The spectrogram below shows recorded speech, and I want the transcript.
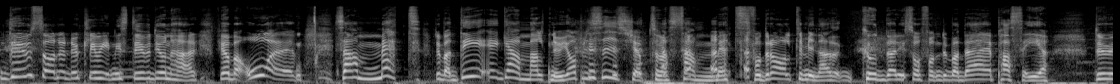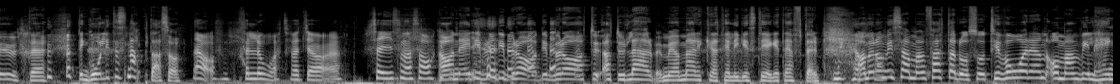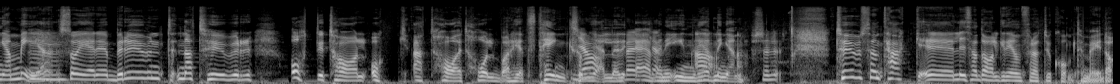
Du sa när du klev in i studion här, för jag bara, åh, sammet. Du bara, det är gammalt nu. Jag har precis köpt sådana sammetsfodral till mina kuddar i soffan. Du bara, det är passé. Du är ute. Det går lite snabbt alltså. Ja, förlåt för att jag säger sådana saker Ja, nej, det är, det är bra. Det är bra att du, att du lär mig, men jag märker att jag ligger steget efter. Ja, men om vi sammanfattar då, så till våren, om man vill hänga med, Mm. så är det brunt, natur, 80-tal och att ha ett hållbarhetstänk som Ja, gäller verkligen. även i inredningen. Ja, absolut. Tusen tack eh, Lisa Dahlgren för att du kom till mig idag.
